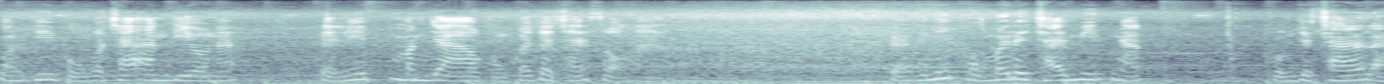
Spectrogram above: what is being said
บางทีผมก็ใช้อันเดียวนะ แต่นี่มันยาวผมก็จะใช้สองอัน แต่ทีนี้ผมไม่ได้ใช้มีดงัด ผมจะใช้อะไร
